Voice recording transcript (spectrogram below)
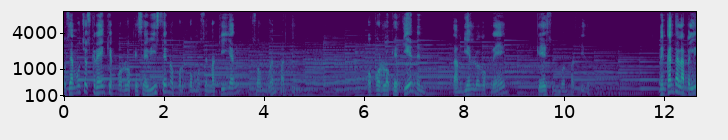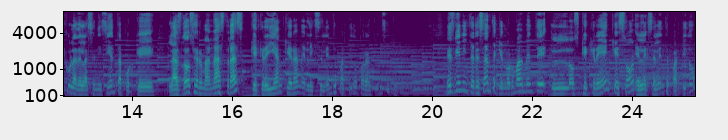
o sea, muchos creen que por lo que se visten o por cómo se maquillan son buen partido. O por lo que tienen, también luego creen que es un buen partido. Me encanta la película de la Cenicienta porque las dos hermanastras que creían que eran el excelente partido para el príncipe. Es bien interesante que normalmente los que creen que son el excelente partido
